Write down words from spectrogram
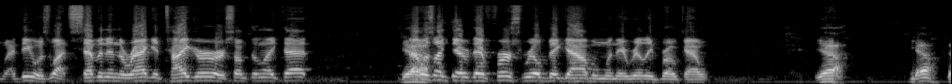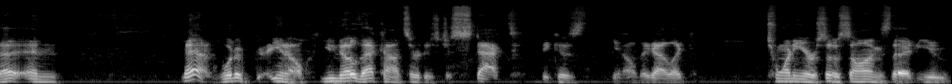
I think it was what Seven in the Ragged Tiger or something like that. yeah, That was like their their first real big album when they really broke out. yeah, yeah. That and man, what a you know you know that concert is just stacked because you know they got like twenty or so songs that you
